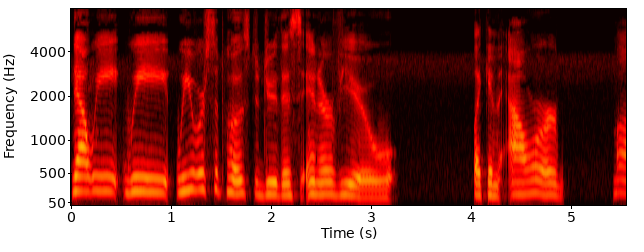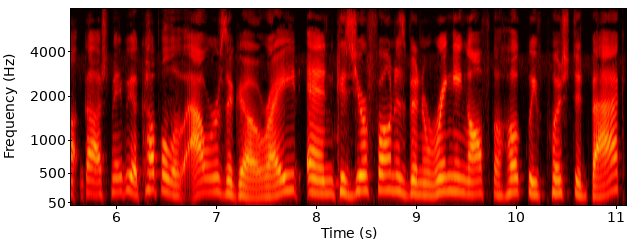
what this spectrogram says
Now we we we were supposed to do this interview like an hour gosh, maybe a couple of hours ago, right? And because your phone has been ringing off the hook, we've pushed it back.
